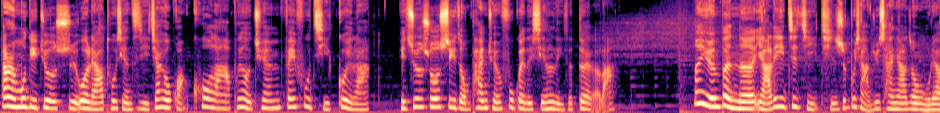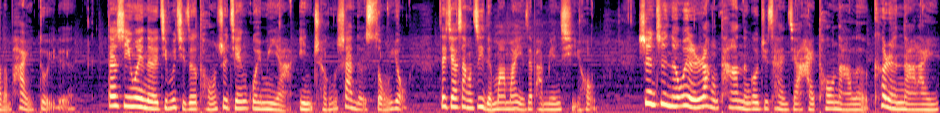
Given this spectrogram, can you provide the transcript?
当然目的就是为了要凸显自己交友广阔啦，朋友圈非富即贵啦，也就是说是一种攀权富贵的心理就对了啦。那原本呢，雅丽自己其实是不想去参加这种无聊的派对的，但是因为呢经不起这个同事兼闺蜜啊尹成善的怂恿。再加上自己的妈妈也在旁边起哄，甚至呢，为了让他能够去参加，还偷拿了客人拿来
